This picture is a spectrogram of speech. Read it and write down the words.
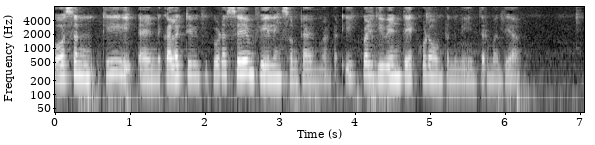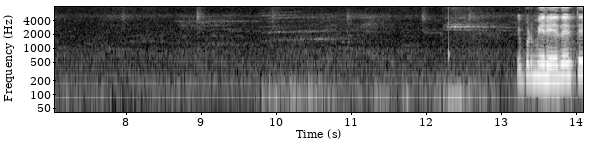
పర్సన్కి అండ్ కలెక్టివ్కి కూడా సేమ్ ఫీలింగ్స్ ఉంటాయన్నమాట. ఈక్వల్ గివ్ అండ్ టేక్ కూడా ఉంటుంది మీ ఇద్దరి మధ్య. ఇప్పుడు మీరు ఏదైతే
